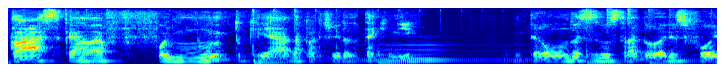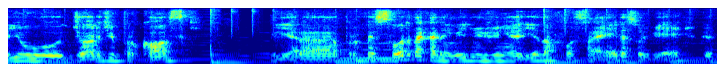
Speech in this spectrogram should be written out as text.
clássica, ela foi muito criada a partir da técnica. Então, um desses ilustradores foi o George Prokofsky. Ele era professor da Academia de Engenharia da Força Aérea Soviética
